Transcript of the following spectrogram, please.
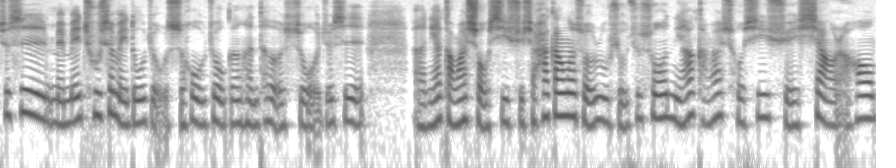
就是妹妹出生没多久的时候，就跟亨特说，就是呃，你要赶快熟悉学校。他刚那时候入学，就说你要赶快熟悉学校，然后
